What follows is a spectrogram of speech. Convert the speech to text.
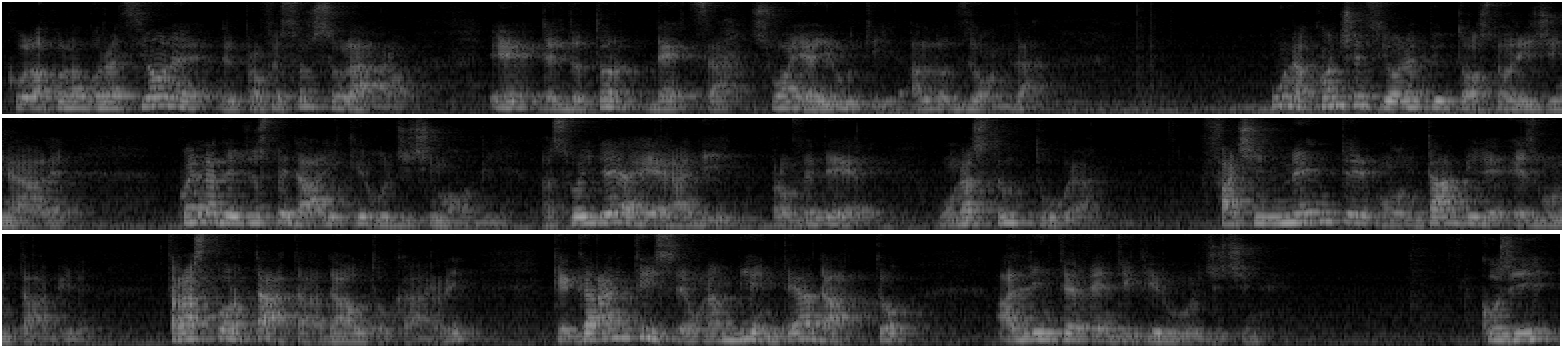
con la collaborazione del professor Solaro e del dottor Dezza, suoi aiuti allo Zonda, una concezione piuttosto originale, quella degli ospedali chirurgici mobili. La sua idea era di provvedere una struttura facilmente montabile e smontabile, trasportata ad autocarri, che garantisse un ambiente adatto agli interventi chirurgici. Così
